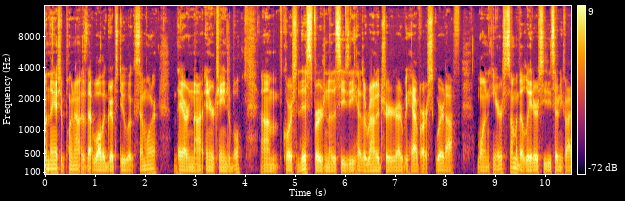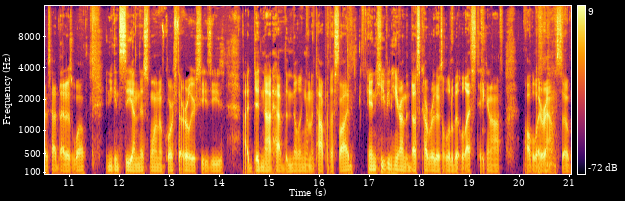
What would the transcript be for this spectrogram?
one thing I should point out is that while the grips do look similar, they are not interchangeable. Um, of course, this version of the CZ has a rounded trigger guard. We have our squared off one here. Some of the later CZ75s had that as well. And you can see on this one, of course, the earlier CZs uh, did not have the milling on the top of the slide. And even here on the dust cover, there's a little bit less taken off all the way around. So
